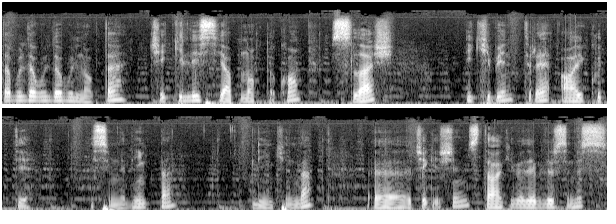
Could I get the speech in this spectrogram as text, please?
www.çekilisyap.com slash 2000-aykutti isimli linkten linkinden eee çekilişinizi takip edebilirsiniz.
